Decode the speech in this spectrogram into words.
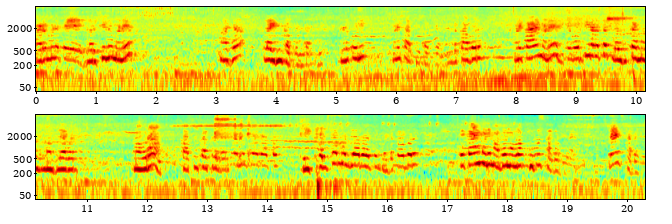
मॅडम म्हणे ते घरची ना म्हणे माझ्या लाईन कापून टाकली. म्हणलं कोणी? म्हणे सासू सासऱ्या. म्हणलं का बरं? म्हणे काय म्हणे? ते वरती राहतात वरच्या मज मजल्यावर. नवरा सासू सासरे वरच्या मजल्यावर राहतात. ही खालच्या मजल्यावर राहतात. म्हटलं का बरं? ते काय म्हणे माझा नवरा खूपच खादा आहे. लयच साधा आहे.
